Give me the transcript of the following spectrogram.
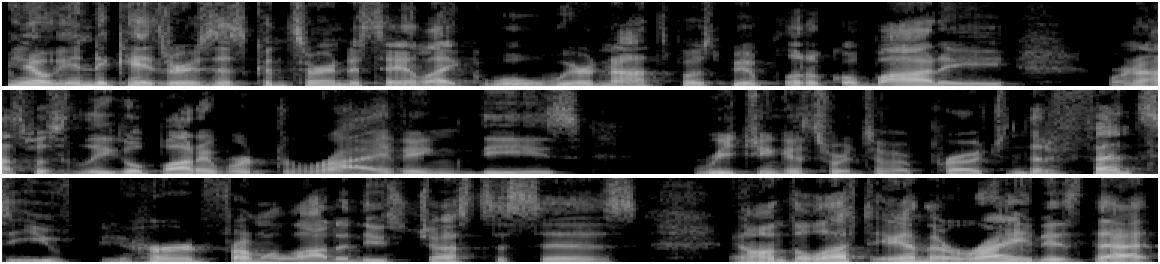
you know indicates there is this concern to say like well we're not supposed to be a political body. We're not supposed to be a legal body. We're driving these reaching a sorts of approach. And the defense that you've heard from a lot of these justices on the left and the right is that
